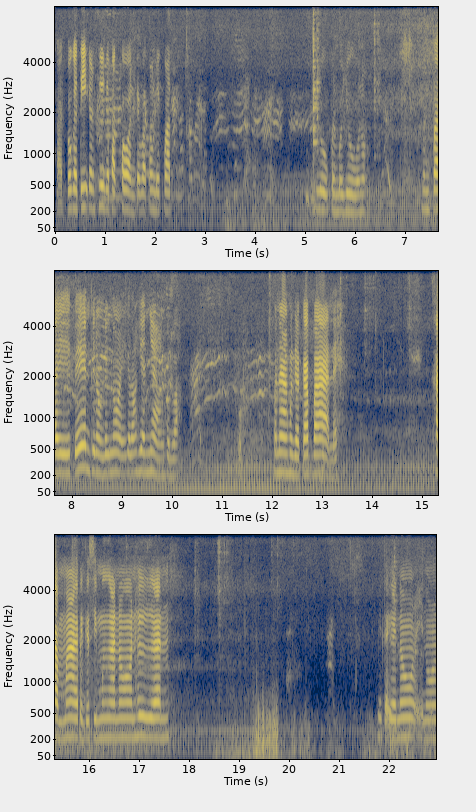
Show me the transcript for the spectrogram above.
ขาดปกติกลางคืนก็พักผ่อนแต่ว่าต้องได้ควัด ลูกเพิ่นบ่อยู่เนาะ มันไปเป็นพี่น้องเล็กน้อยก็ต้องเฮียนหย่างเพิ่นว่าโอ้ปานางเพิ่นก็กลับบ้านเลยขำมาแล้วเพิ่นก็สิเมื่อนอนเฮือนมีแต่เอินน้อยนอน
